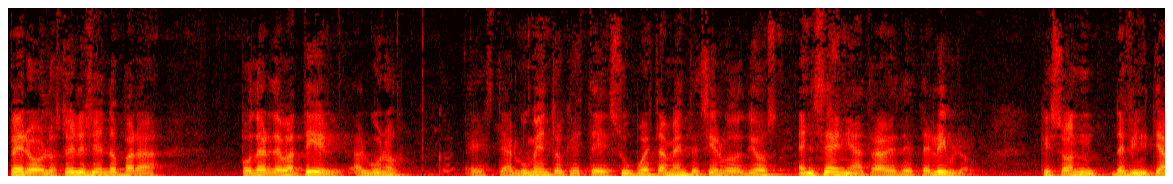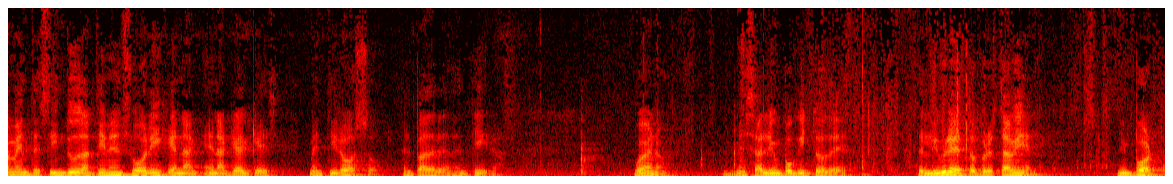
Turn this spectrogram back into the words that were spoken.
pero lo estoy leyendo para poder debatir algunos este, argumentos que este supuestamente siervo de Dios enseña a través de este libro, que son definitivamente, sin duda, tienen su origen en aquel que es mentiroso, el padre de mentiras. Bueno, me salí un poquito de, del libreto, pero está bien, no importa.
